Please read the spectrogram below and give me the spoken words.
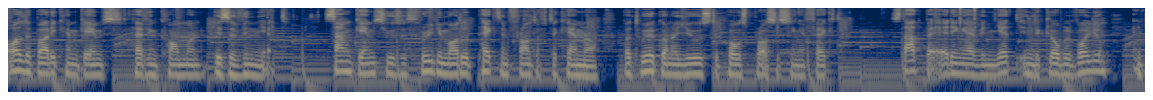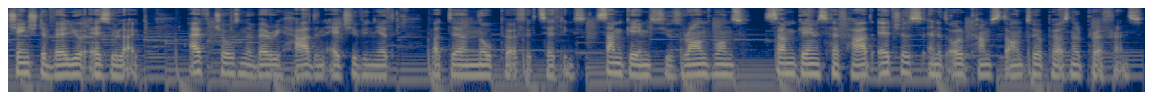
all the bodycam games have in common is a vignette. Some games use a 3D model packed in front of the camera, but we're gonna use the post-processing effect. Start by adding a vignette in the global volume and change the value as you like. I've chosen a very hard and edgy vignette, but there are no perfect settings. Some games use round ones, some games have hard edges and it all comes down to your personal preference.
